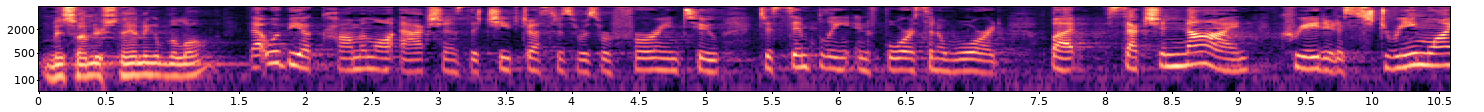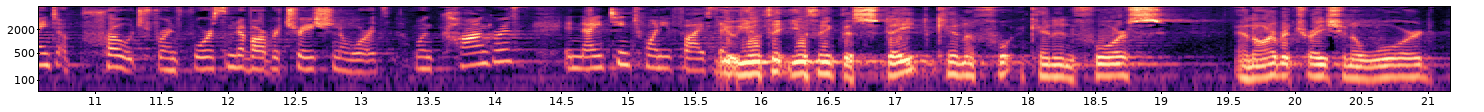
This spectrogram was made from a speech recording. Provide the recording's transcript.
misunderstanding of the law? That would be a common law action, as the Chief Justice was referring to, to simply enforce an award. But Section 9 created a streamlined approach for enforcement of arbitration awards. When Congress in 1925 said You, you, think you think the state can, can enforce an arbitration award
